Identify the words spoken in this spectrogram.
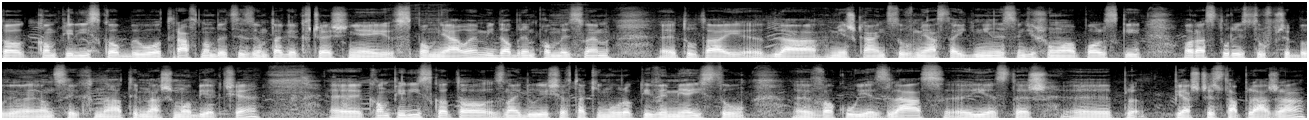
to kąpielisko było trafną decyzją, tak jak wcześniej wspomniałem, i dobrym pomysłem e, tutaj dla mieszkańców miasta i gminy Sędziszów Małopolski oraz turystów przebywających na tym naszym obiekcie. E, Kąpielisko to znajduje się w takim urokliwym miejscu, e, wokół jest las, e, jest też e, piaszczysta plaża.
